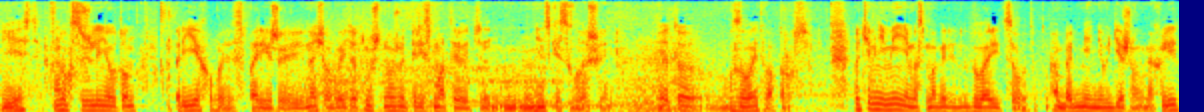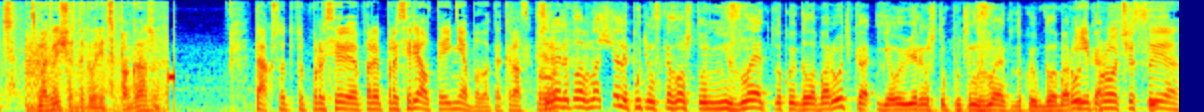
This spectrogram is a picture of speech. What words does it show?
Есть. Но, к сожалению, вот он приехал из Парижа и начал говорить о том, что нужно пересматривать Минские соглашения. Это вызывает вопросы. Но, тем не менее, мы смогли договориться вот об обмене удерживаемых лиц. Смогли сейчас договориться по газу. Так, что-то тут про, сери... про, про сериал-то и не было как раз. Про... В сериале было в начале, Путин сказал, что не знает, кто такой Голобородько. Я уверен, что Путин знает, кто такой Голобородько. И про часы, и...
